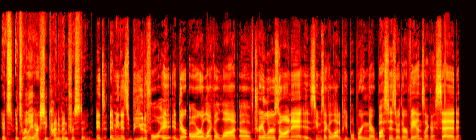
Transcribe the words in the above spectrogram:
It's it's really actually kind of interesting. It's I mean it's beautiful. It, it, there are like a lot of trailers on it. It seems like a lot of people bring their buses or their vans, like I said.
